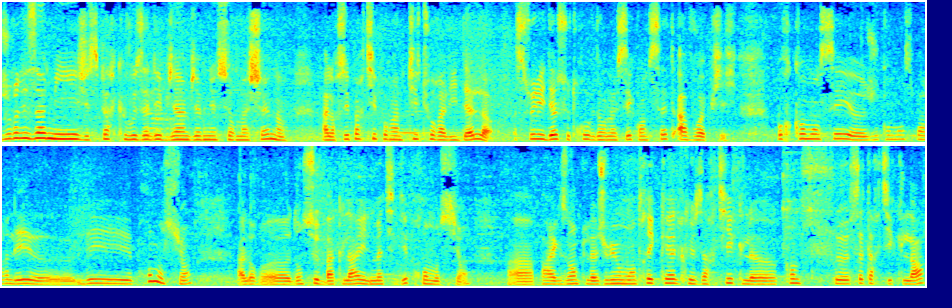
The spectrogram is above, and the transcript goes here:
Bonjour les amis, j'espère que vous allez bien, bienvenue sur ma chaîne. Alors c'est parti pour un petit tour à Lidl. Ce Lidl se trouve dans le 57 à Voie-Pied. Pour commencer, euh, je commence par les, euh, promotions. Alors euh, dans ce bac là, ils mettent des promotions. par exemple, je vais vous montrer quelques articles comme cet article là,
